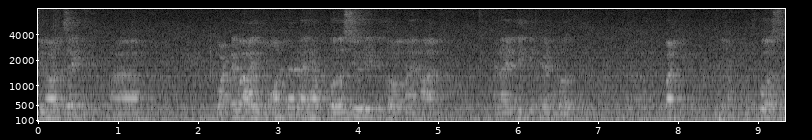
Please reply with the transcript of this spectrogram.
You know what I'm saying? Um, whatever I wanted, I have pursued it with all my heart, and I think it can work. Uh, but you know, of course,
